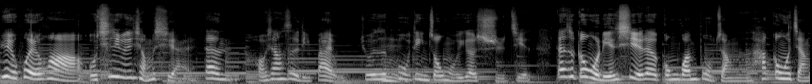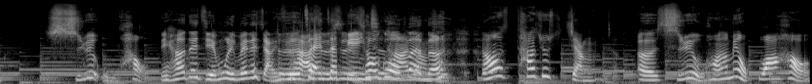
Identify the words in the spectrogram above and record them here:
月会的话，我其实有点想不起来，但好像是礼拜五，就是固定中午一个时间。但是跟我联系的那个公关部长呢，他跟我讲。十月五号，你还要在节目里面再讲一次，再再编一次，超过分的。然后他就讲，呃，十月五号，那没有挂号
